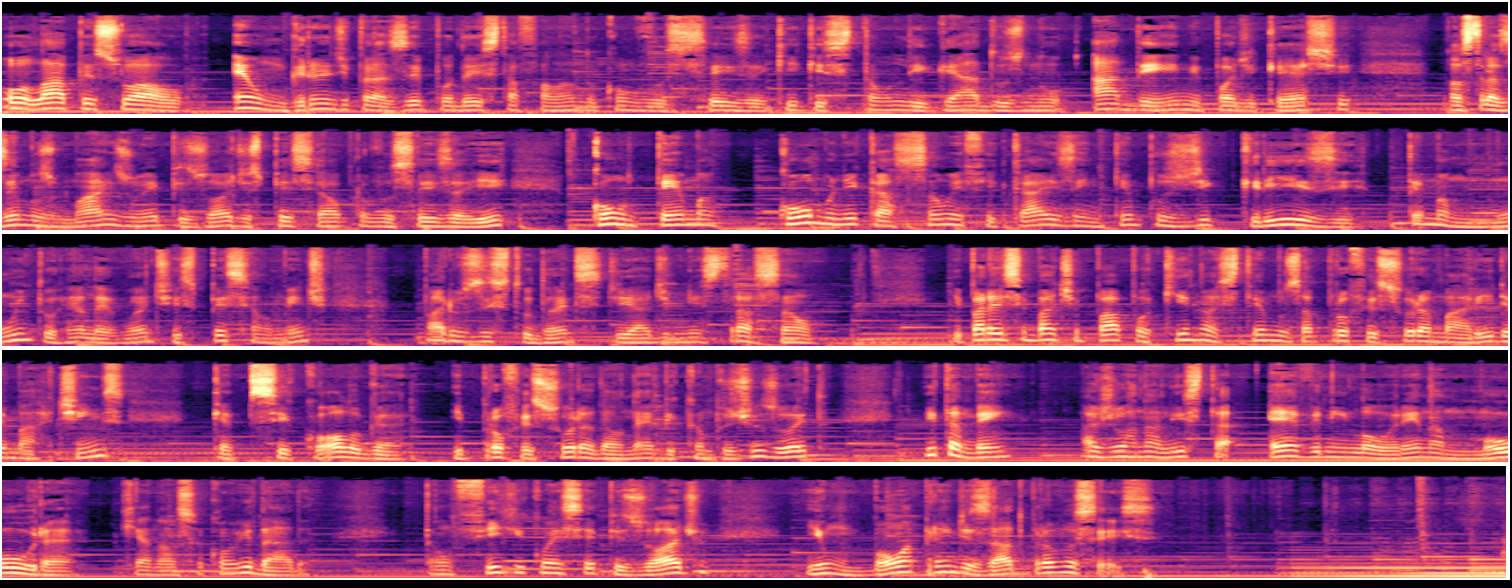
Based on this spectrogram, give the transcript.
Olá pessoal, é um grande prazer poder estar falando com vocês aqui que estão ligados no ADM Podcast. Nós trazemos mais um episódio especial para vocês aí com o tema Comunicação eficaz em tempos de crise, tema muito relevante, especialmente para os estudantes de administração. E para esse bate-papo aqui, nós temos a professora Marília Martins, que é psicóloga e professora da UNEB Campus 18, e também a jornalista Evelyn Lorena Moura, que é a nossa convidada. Então fique com esse episódio e um bom aprendizado para vocês.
